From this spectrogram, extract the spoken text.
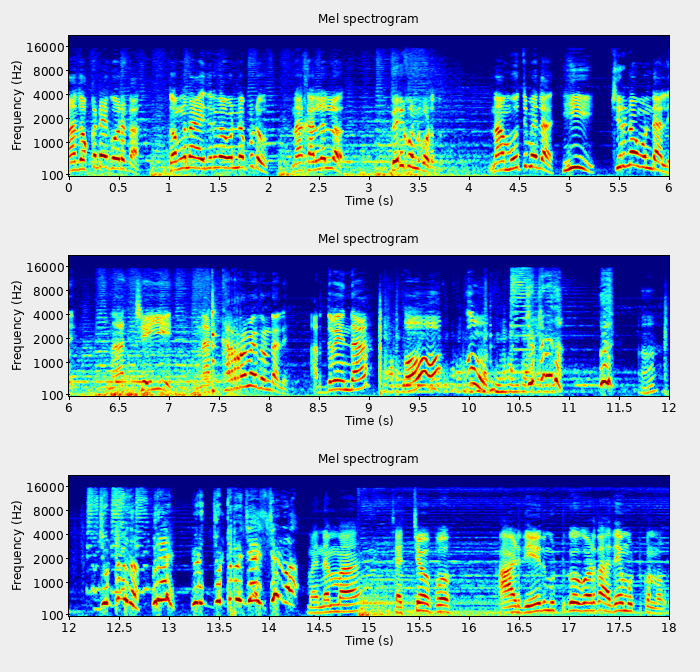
నాదొక్కటే కోరిక. దొంగ నా ఎదురుగా ఉన్నప్పుడు నా కళ్ళల్లో బెరుకొనకూడదు నా మూతి మీద హీ చిరునవ్వు ఉండాలి. నా చెయ్యి నా కర్ర మీద ఉండాలి. అర్థమైందా? ఓ ఊ. జుట్టు మీద. జుట్టు మీద. ఒరేయ్, ఈడు జుట్టు మీద చేసాడా మనమ్మ చచ్చావు పో. ఆడిది ఏది ముట్టుకోకూడదో అదే ముట్టుకున్నావు.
